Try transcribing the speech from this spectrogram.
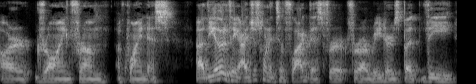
are drawing from aquinas uh, the other thing, I just wanted to flag this for for our readers, but the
